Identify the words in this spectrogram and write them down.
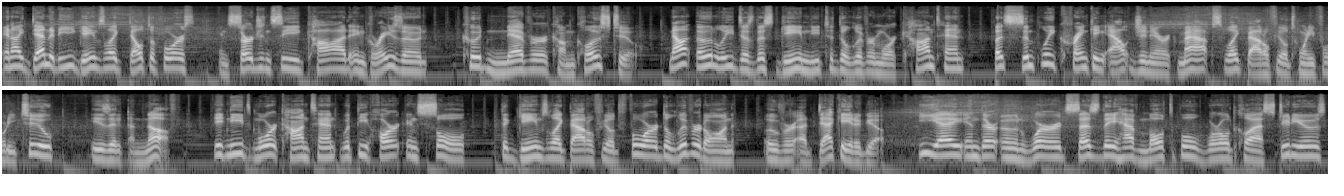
An identity games like Delta Force, Insurgency, COD, and Grayzone could never come close to. Not only does this game need to deliver more content, but simply cranking out generic maps like Battlefield 2042 isn't enough. It needs more content with the heart and soul that games like Battlefield 4 delivered on over a decade ago. EA, in their own words, says they have multiple world class studios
